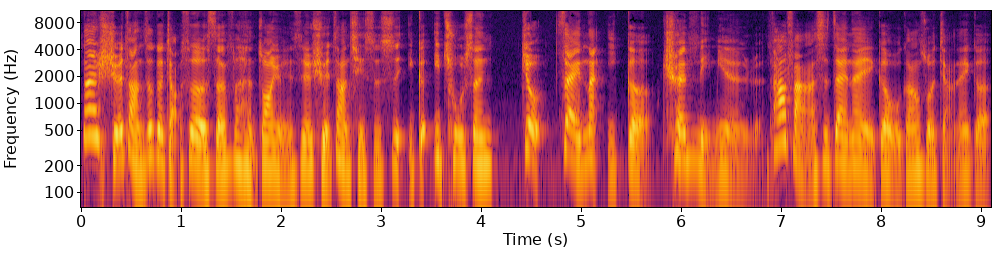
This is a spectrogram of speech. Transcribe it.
那学长这个角色的身份很重要，原因是因为学长其实是一个一出生就在那一个圈里面的人，他反而是在那一个我刚刚所讲那个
